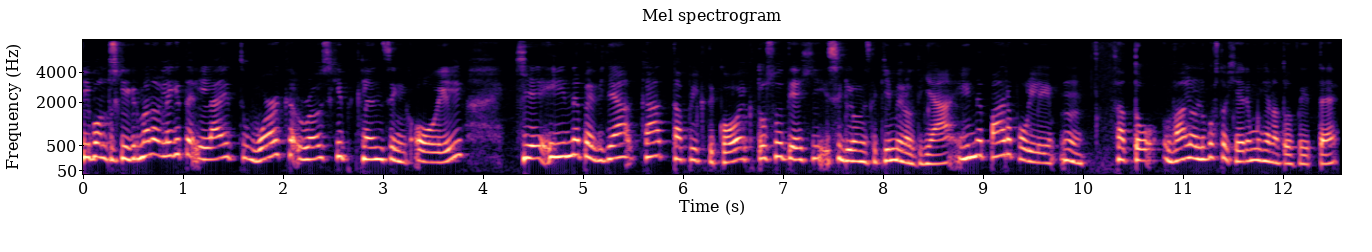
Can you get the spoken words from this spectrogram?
Λοιπόν, το συγκεκριμένο λέγεται Light Work Rose Hip Cleansing Oil και είναι παιδιά καταπληκτικό, εκτός ότι έχει συγκλονιστική μυρωδιά, είναι πάρα πολύ, θα το βάλω λίγο στο χέρι μου για να το δείτε,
